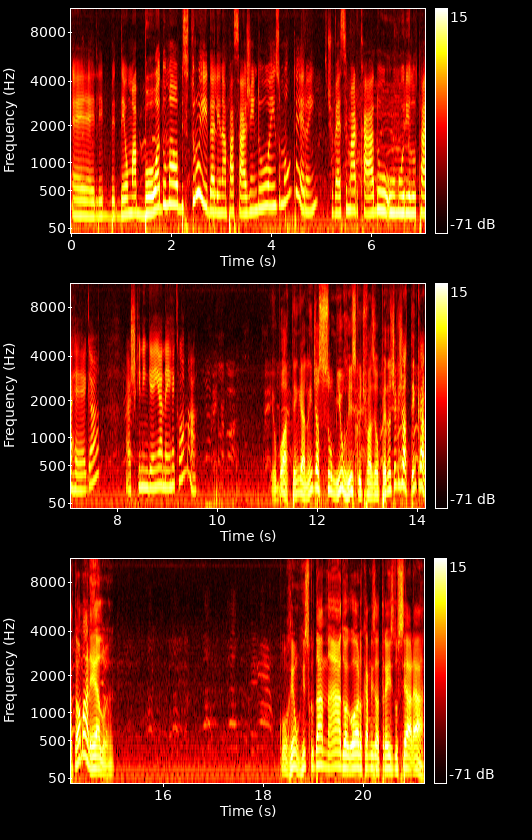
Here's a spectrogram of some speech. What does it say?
É, ele deu uma boa de uma obstruída ali na passagem do Enzo Monteiro, hein? Se tivesse marcado o Murilo Tarrega, acho que ninguém ia nem reclamar. E o Boateng, além de assumir o risco de fazer o pênalti, ele já tem cartão amarelo. Né? Correu um risco danado agora o camisa 3 do Ceará.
